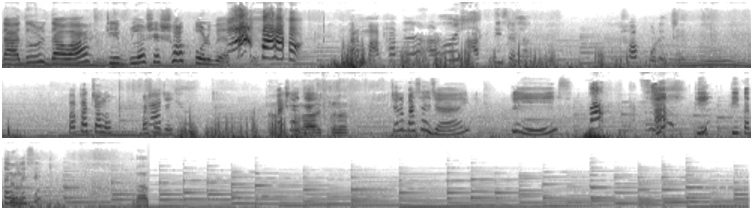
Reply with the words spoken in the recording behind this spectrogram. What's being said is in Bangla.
দাদুর দেওয়া ক্লিপগুলো সে সব পড়বে আজকে। তার মাথাতে আর আটতিছে না। সব পড়েছে। পাপা চলো বাসায় যাই। বাসায় যাই। চলো বাসায় যাই। প্লিজ। তি তি কথা বলেছে।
